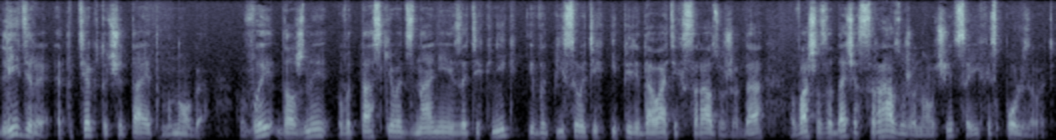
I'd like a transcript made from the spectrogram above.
Лидеры – это те, кто читает много. Вы должны вытаскивать знания из этих книг и выписывать их и передавать их сразу же. Да? Ваша задача сразу же научиться их использовать.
